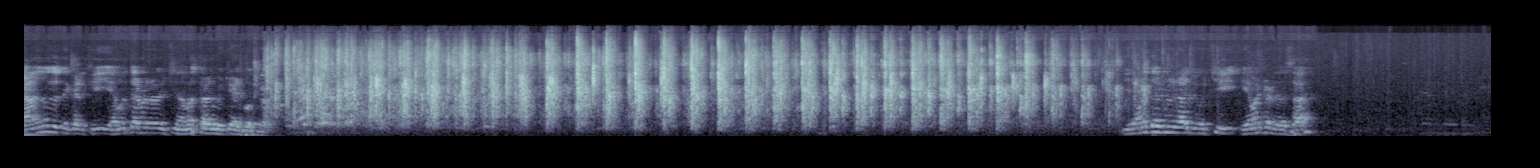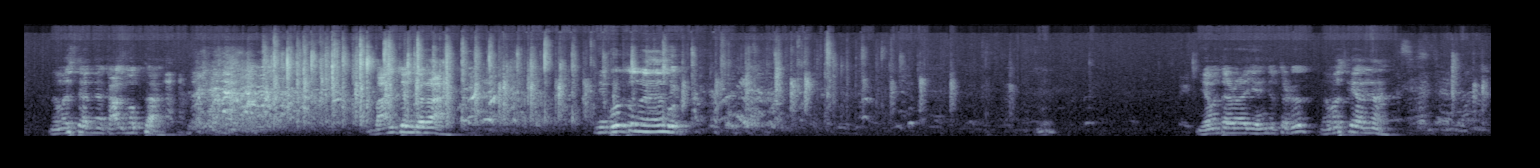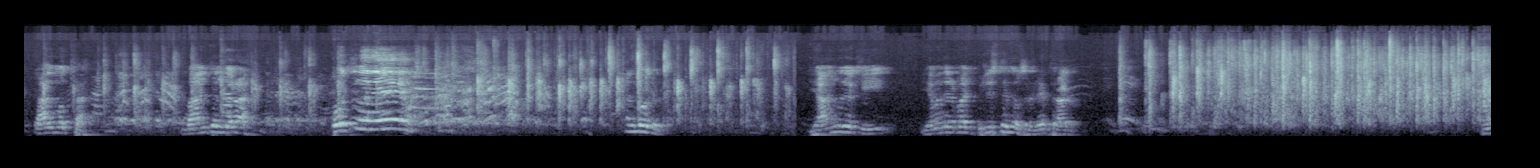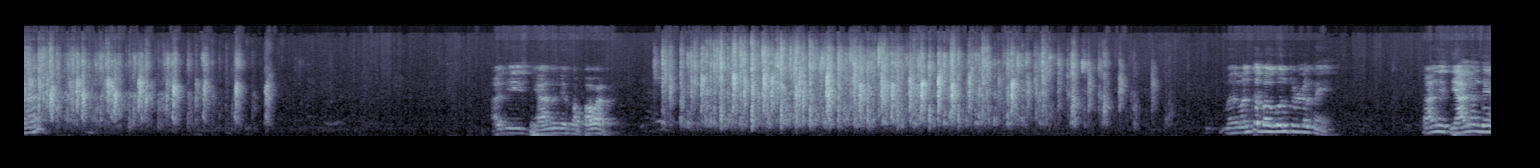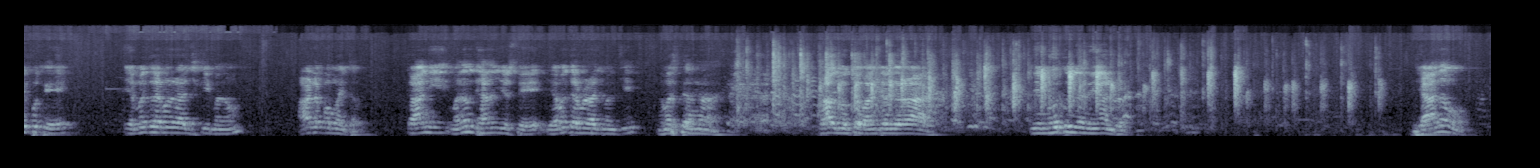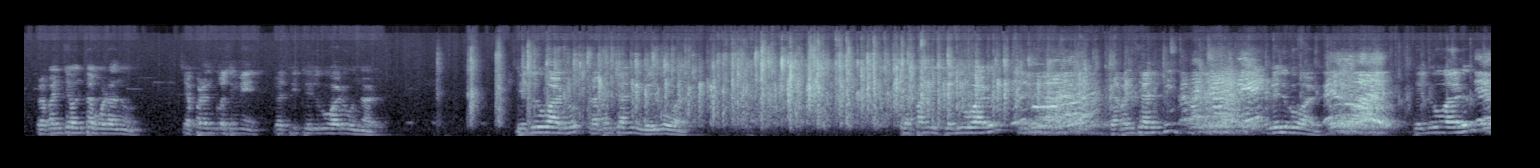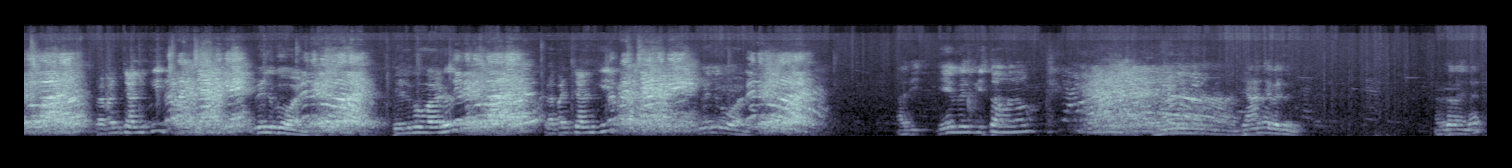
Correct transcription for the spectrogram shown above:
ధ్యానం దగ్గరికి యమధర్మరాజు వచ్చి నమస్కారం పెట్టి వెళ్ళిపోతాడు యమధర్మరాజు వచ్చి ఏమంటాడు తెలుసా? నమస్తే అన్న కాలు మొక్తా. బాంచందరా కదా నేను కొట్టు యమధర్మరాజు ఏం చెప్తాడు? నమస్తే అన్న. కాదు మొక్క. బాంచందరా కొడుతున్నానే అనుకోదు. ధ్యానులకి ఏమైనా బాగా పిలిస్తే వస్తాడు రేపు రాడు. అది ధ్యానం యొక్క పవర్. మనమంతా భగవంతుడమే కానీ ధ్యానం లేకపోతే యమధర్మరాజుకి మనం ఆటంకం అవుతాం కానీ మనం ధ్యానం చేస్తే యమధర్మరాజు మనకి నమస్తే అన్న. కాదు మొక్క పంచందరా నేను మూర్తుందని అంటారు ధ్యానం ప్రపంచం అంతా కూడాను చెప్పడం కోసమే ప్రతి తెలుగువాడు ఉన్నాడు. తెలుగువాడు ప్రపంచాన్ని వెలుగువాడు. చెప్పండి తెలుగువాడు? ప్రపంచానికి? వెలుగువాడు. తెలుగువాడు? ప్రపంచానికి? వెలుగువాడు. తెలుగువాడు? ప్రపంచానికి? వెలుగువాడు. అది ఏం వెలిగిస్తాం మనం? ధ్యాన- వెలుగు. అర్థమైందా?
